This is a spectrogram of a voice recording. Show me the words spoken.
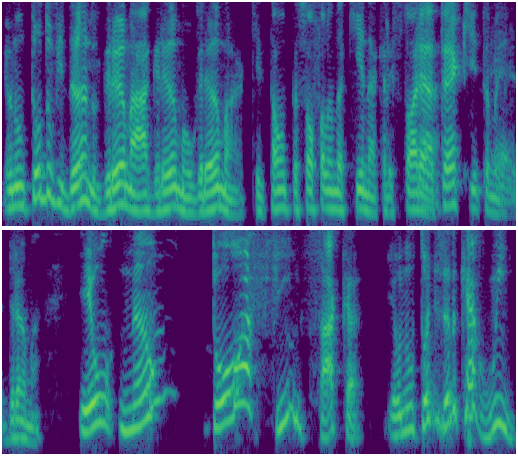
Eu não tô duvidando, grama, a grama, o grama, que tá um pessoal falando aqui, naquela né, história. É, até aqui também. É, drama. Eu não tô afim, saca? Eu não tô dizendo que é ruim,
